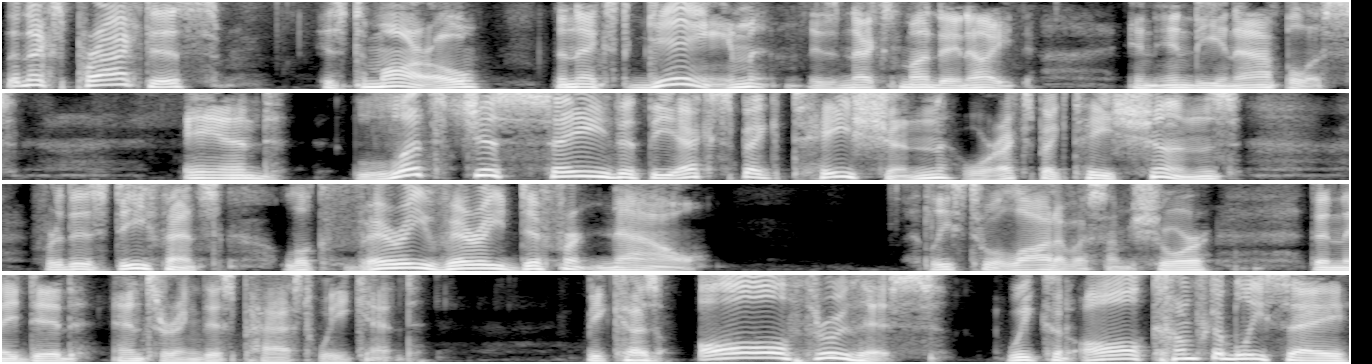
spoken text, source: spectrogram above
The next practice is tomorrow. The next game is next Monday night in Indianapolis. And let's just say that the expectation or expectations for this defense look very, very different now, at least to a lot of us, I'm sure, than they did entering this past weekend. Because all through this, we could all comfortably say,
